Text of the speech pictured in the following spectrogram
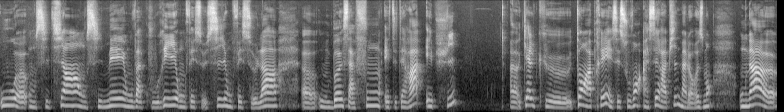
où euh, on s'y tient, on s'y met, on va courir, on fait ceci, on fait cela, euh, on bosse à fond, etc. Et puis, euh, quelques temps après, et c'est souvent assez rapide malheureusement, on a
